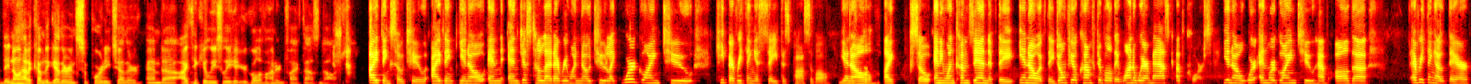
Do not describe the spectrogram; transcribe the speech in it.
They know how to come together and support each other, and uh, I think you'll easily hit your goal of 105 thousand dollars. I think so too. I think, you know, and and just to let everyone know too, like we're going to keep everything as safe as possible. You know, like so anyone comes in if they, you know, if they don't feel comfortable, they want to wear a mask, of course. You know, we're and we're going to have all the everything out there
